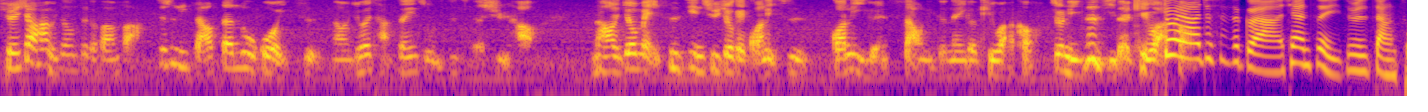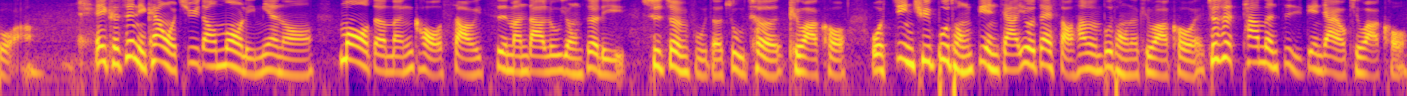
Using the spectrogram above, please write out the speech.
学校他们是用这个方法，就是你只要登录过一次，然后你就会产生一组你自己的序号，然后你就每次进去就给管理室管理员扫你的那个 QR code，就你自己的 QR code。对啊，就是这个啊，现在这里就是这样做啊。哎，可是你看我去到 mall 里面哦，mall 的门口扫一次曼达鲁勇这里是政府的注册 QR code，我进去不同店家又在扫他们不同的 QR code，哎，就是他们自己店家有 QR code。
